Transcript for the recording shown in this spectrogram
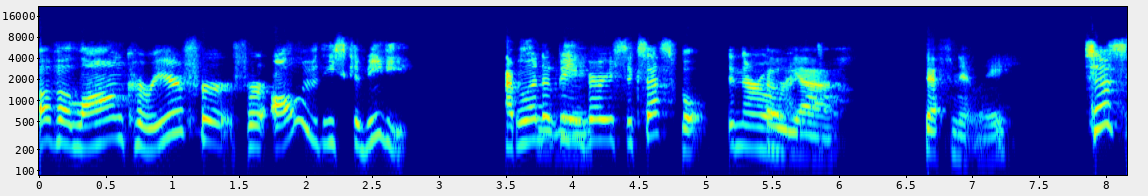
of a long career for for all of these comedians who end up being very successful in their own Oh right. yeah. Definitely. So it's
